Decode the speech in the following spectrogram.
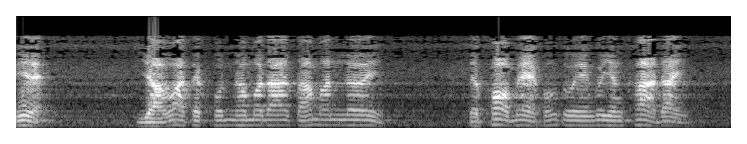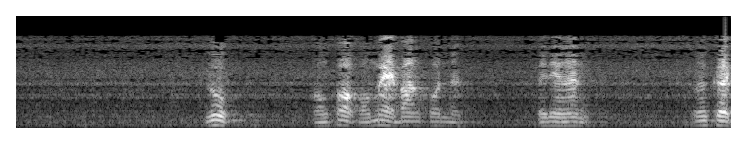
นี่แหละ อย่าว่าแต่คนธรรมดาสามัญเลย แต่พ่อแม่ของตัวเองก็ยังฆ่าได้ ลูกของพ่อของแม่บางคนนะ่ะ เป็นอย่างนั้น มันเกิด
